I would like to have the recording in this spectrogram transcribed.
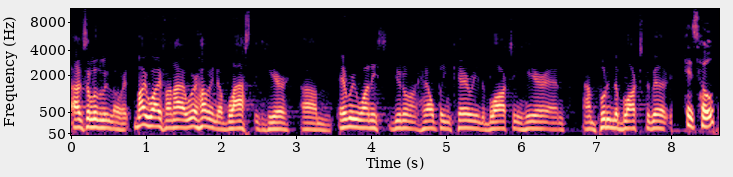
absolutely love it. My wife and I, we're having a blast in here. Um, everyone is, you know, helping carrying the blocks in here and, and putting the blocks together. His hope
